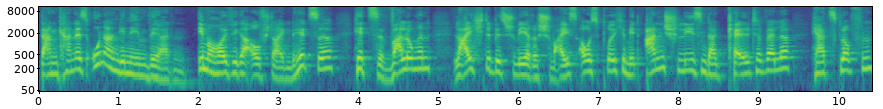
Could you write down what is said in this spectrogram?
Dann kann es unangenehm werden. Immer häufiger aufsteigende Hitze, Hitzewallungen, leichte bis schwere Schweißausbrüche mit anschließender Kältewelle, Herzklopfen,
